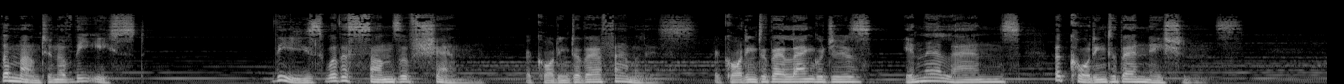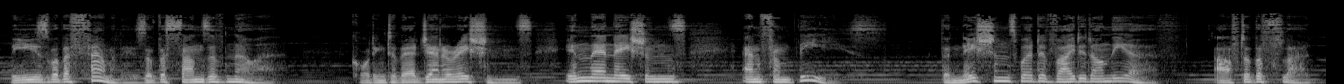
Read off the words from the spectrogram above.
the mountain of the east. These were the sons of Shem, according to their families, according to their languages, in their lands, according to their nations. These were the families of the sons of Noah, according to their generations, in their nations, and from these the nations were divided on the earth after the flood.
